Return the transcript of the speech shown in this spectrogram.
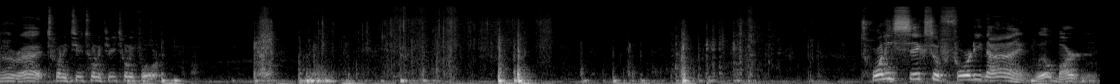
All right, 22, 23, 24. Twenty-six of forty-nine. Will Barton.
